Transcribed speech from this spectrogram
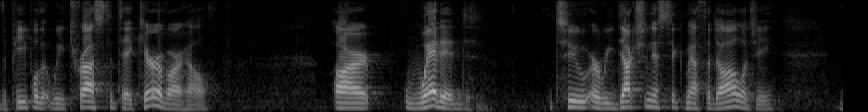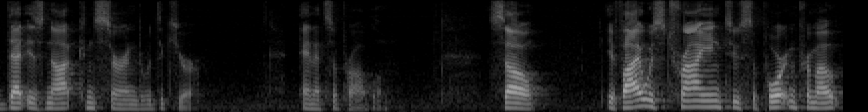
the people that we trust to take care of our health are wedded to a reductionistic methodology that is not concerned with the cure. And it's a problem. So, if I was trying to support and promote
